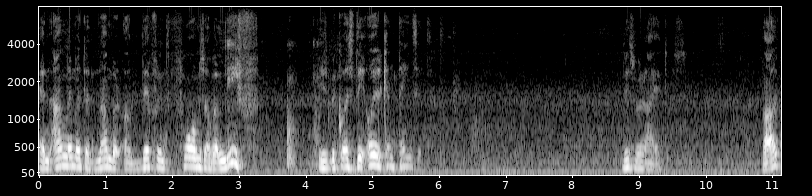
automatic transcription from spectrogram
an unlimited number of different forms of a leaf is because the oil contains it. These varieties. But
